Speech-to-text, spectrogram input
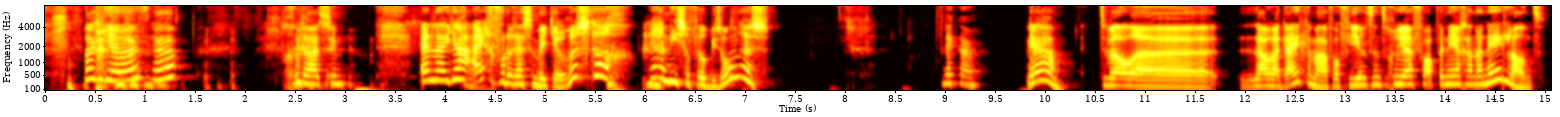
Maakt het niet uit, hè? Goed uitzien. En eh, ja, eigenlijk voor de rest een beetje rustig. Ja, niet zoveel bijzonders. Lekker. Ja, terwijl eh, Laura Dijkema voor 24 uur even op en neer gaan naar Nederland.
